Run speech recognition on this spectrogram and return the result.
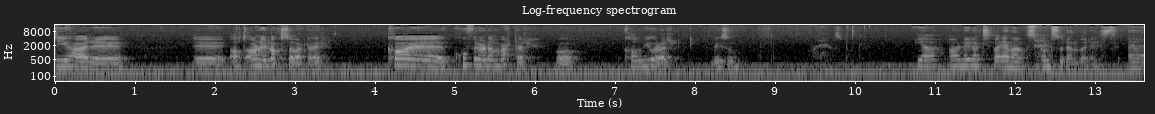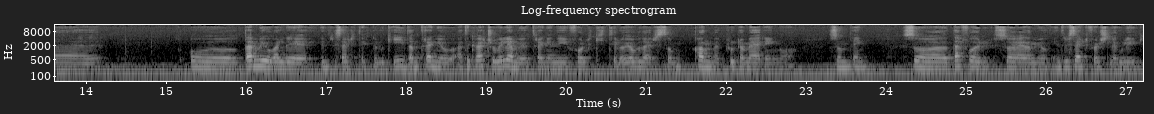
de her At Arne Laks har vært her. Hva, hvorfor har de vært her? Og hva de gjorde der. Liksom. Ja, Arne Laks var en av sponsorene våre. Eh, og de er jo veldig interessert i teknologi. De trenger jo, etter hvert så vil de jo trenge nye folk til å jobbe der som kan med programmering og sånne ting. Så derfor så er de jo interessert i First Lego League.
